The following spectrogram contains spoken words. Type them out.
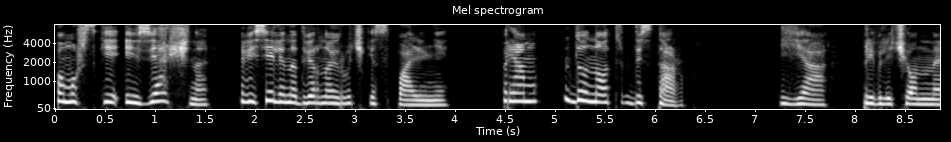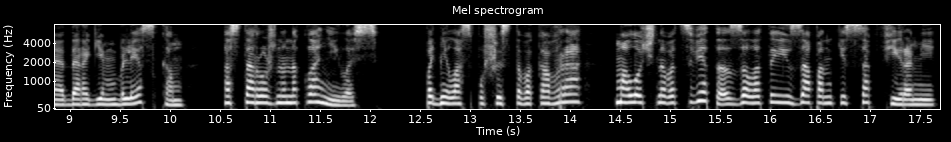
по-мужски изящно, висели на дверной ручке спальни. Прям «Do not disturb». Я, привлеченная дорогим блеском, осторожно наклонилась, подняла с пушистого ковра молочного цвета золотые запонки с сапфирами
